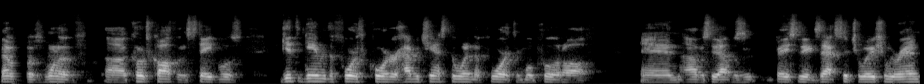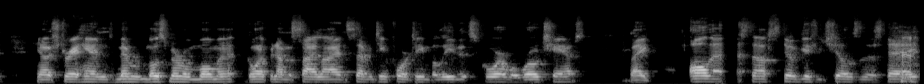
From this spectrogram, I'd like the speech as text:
that was one of uh, Coach Coughlin's staples. Get the game in the fourth quarter, have a chance to win in the fourth, and we'll pull it off. And obviously, that was basically the exact situation we were in. you know, Strahan's member, most memorable moment going up and down the sideline, 17 14, believe it, score, we're world champs. Like all that stuff still gives you chills to this day.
